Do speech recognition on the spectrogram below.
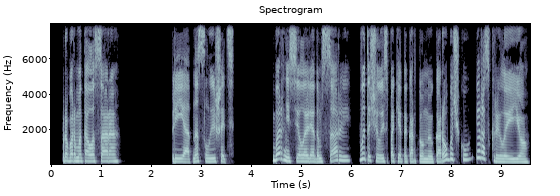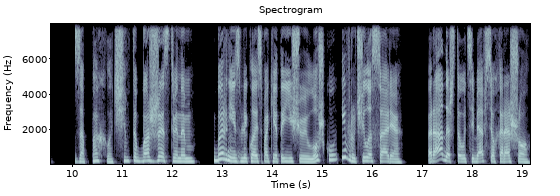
— пробормотала Сара. «Приятно слышать. Берни села рядом с Сарой, вытащила из пакета картонную коробочку и раскрыла ее. Запахло чем-то божественным. Берни извлекла из пакета еще и ложку и вручила Саре. «Рада, что у тебя все хорошо.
